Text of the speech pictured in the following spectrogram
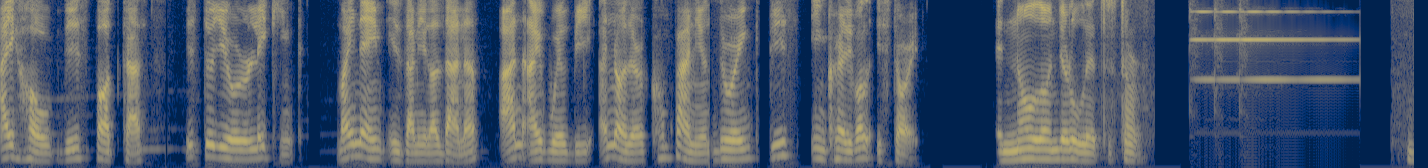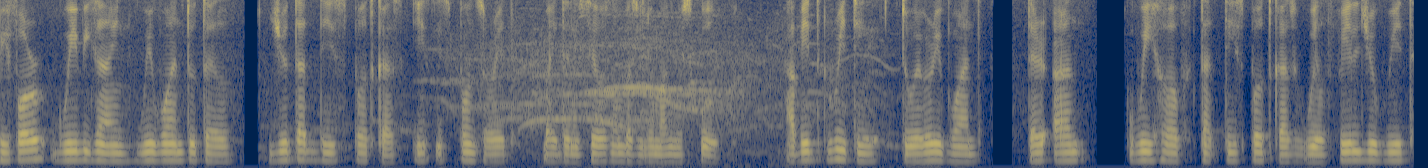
I hope this podcast is to your liking. My name is Daniel Aldana and I will be another companion during this incredible story. And no longer let's start. Before we begin, we want to tell you that this podcast is sponsored by the Liceo San Basilio Magno School. A big greeting to everyone there and we hope that this podcast will fill you with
